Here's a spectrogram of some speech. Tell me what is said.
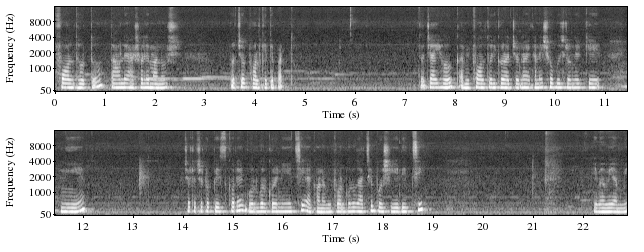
ফল ধরতো, তাহলে আসলে মানুষ প্রচুর ফল খেতে পারত। তো যাই হোক, আমি ফল তৈরি করার জন্য এখানে সবুজ রঙের কে নিয়ে ছোট ছোট পিস করে গোল গোল করে নিয়েছি। এখন আমি ফলগুলো গাছে বসিয়ে দিচ্ছি। এভাবে আমি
